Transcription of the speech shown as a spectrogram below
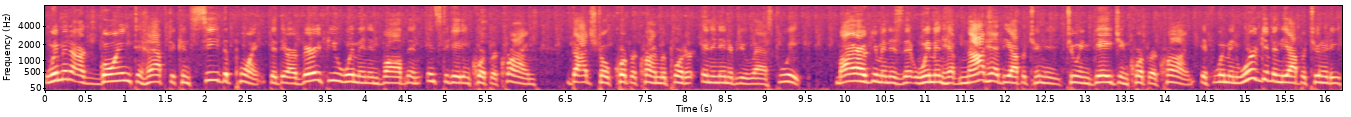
Women are going to have to concede the point that there are very few women involved in instigating corporate crime, Dodge told Corporate Crime Reporter in an interview last week. My argument is that women have not had the opportunity to engage in corporate crime. If women were given the opportunity,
